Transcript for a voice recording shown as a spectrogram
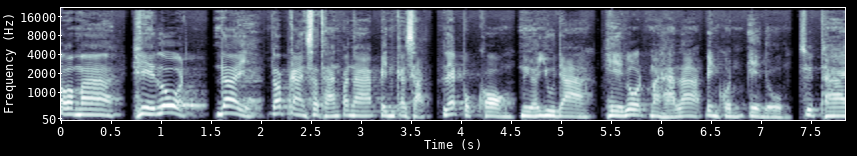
ต่อมาเฮโรดได้รับการสถานปนาเป็นกษัตริย์ และปกครองเหนือยูดาเฮโรดมหาราชเป็นคนเอโดม สุดท้าย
